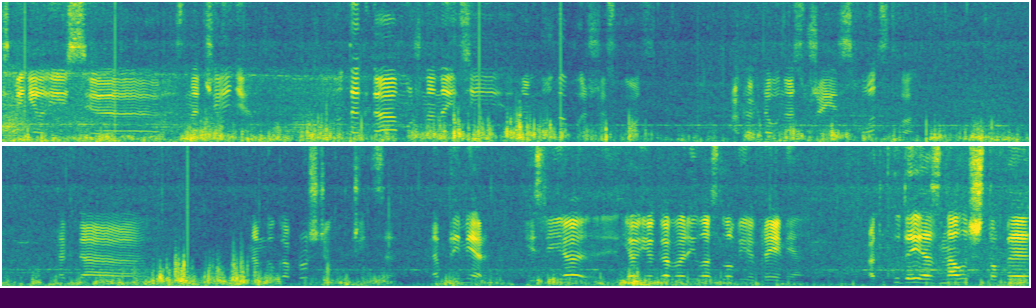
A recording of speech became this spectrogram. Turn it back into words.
изменялись э, значения, ну тогда можно найти намного больше сходств. А когда у нас уже есть сходство, тогда намного проще учиться. Например, если я, я, я говорил о слове «время», откуда я знал, чтобы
